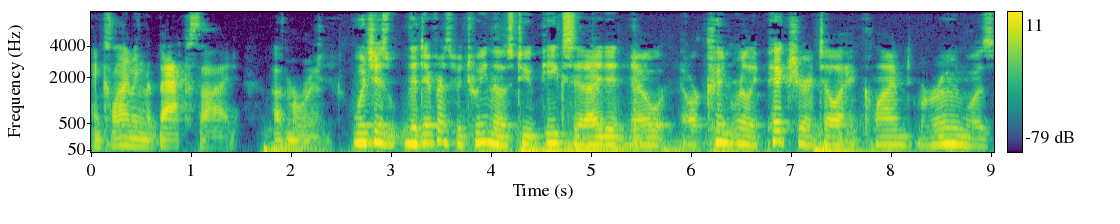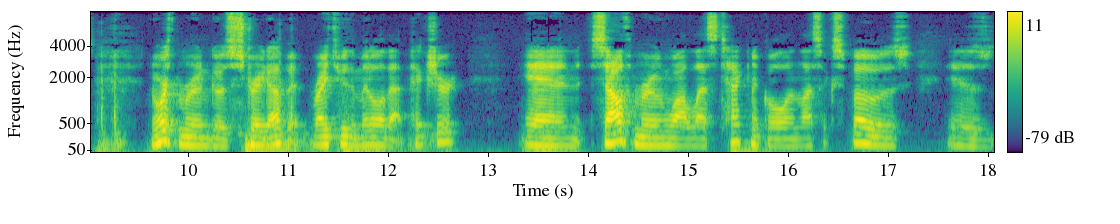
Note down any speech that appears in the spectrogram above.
and climbing the back side of maroon. Which is the difference between those two peaks that I didn't know or couldn't really picture until I had climbed Maroon was North Maroon goes straight up it, right through the middle of that picture. And South Maroon, while less technical and less exposed, is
